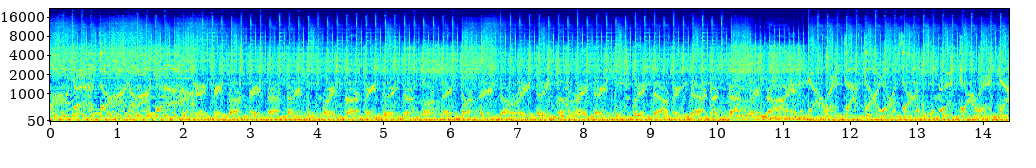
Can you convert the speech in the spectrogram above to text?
Now we're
